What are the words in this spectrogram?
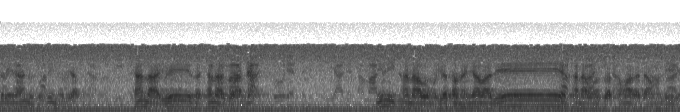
ပရိယာရတို့ကိုသိနေကြချမ်းသာ၍ဆိုချမ်းသာစွာနဲ့မိမိခန္ဓာဝန်ကိုရွတ်ဆောင်နိုင်ကြပါစေတဲ့ခန္ဓာဝန်ဆိုတာထောင်ရတာတောင်းလေးတ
